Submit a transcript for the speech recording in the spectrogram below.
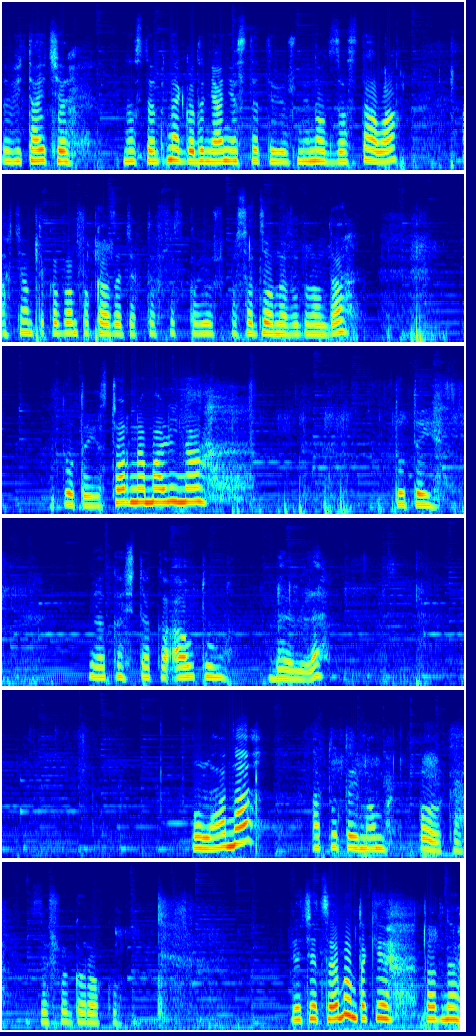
Witajcie następnego dnia. Niestety już mi noc została, a chciałam tylko Wam pokazać, jak to wszystko już posadzone wygląda. Tutaj jest czarna malina. Tutaj jakaś taka autum belle. Polana, a tutaj mam polkę z zeszłego roku. Wiecie co, ja mam takie pewne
